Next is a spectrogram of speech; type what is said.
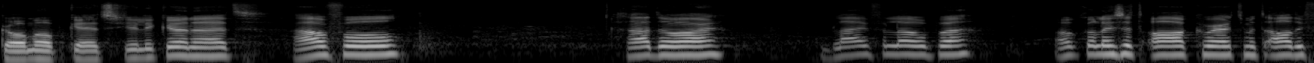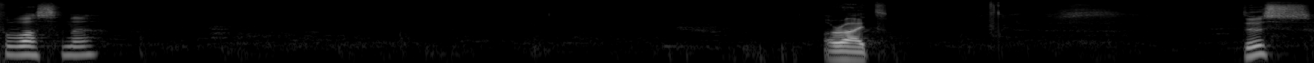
Kom op, kids. Jullie kunnen het. Hou vol. Ga door. Blijven lopen. Ook al is het awkward met al die volwassenen. Alright. Dus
